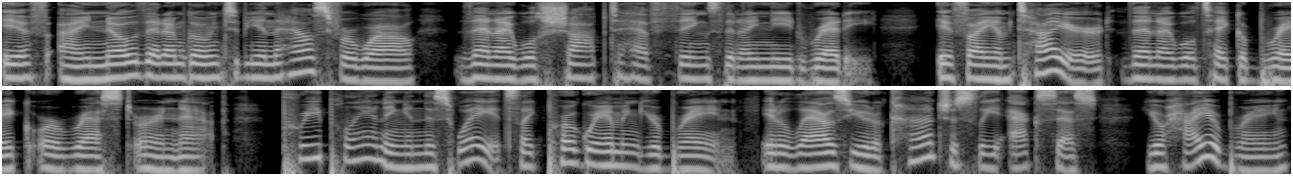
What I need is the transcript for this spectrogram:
If I know that I'm going to be in the house for a while, then I will shop to have things that I need ready. If I am tired, then I will take a break or rest or a nap. Pre planning in this way, it's like programming your brain. It allows you to consciously access your higher brain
